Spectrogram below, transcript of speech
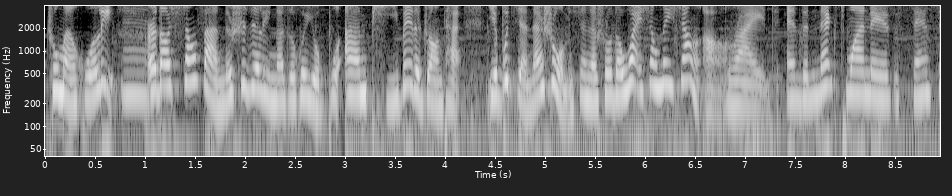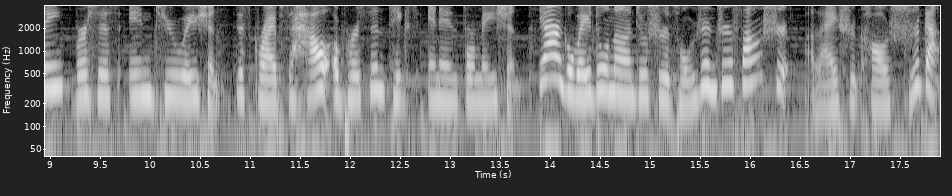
充 满活力；嗯、而到相反的世界里呢，则会有不安、疲惫的状态，也不简单是我们现在说的外向内向啊。Right, and the next one is sensing versus intuition. Describes how a person takes in information. 第二个维度呢，就是从认知方式啊来是靠实感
